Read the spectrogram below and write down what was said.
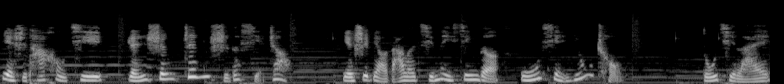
便是他后期人生真实的写照，也是表达了其内心的无限忧愁。读起来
